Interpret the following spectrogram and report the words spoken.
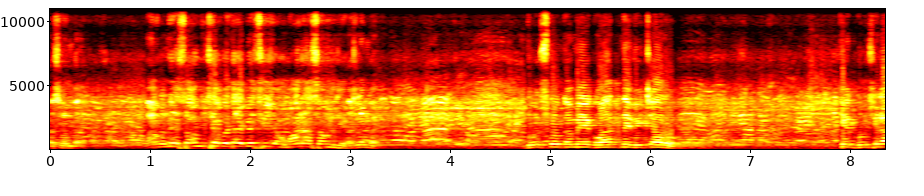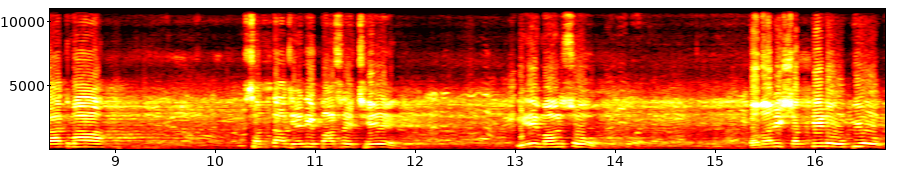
અસલમભાઈ. અમને સમજે બધા બેસી જાઓ મારા સમજે અસલમભાઈ. દોસ્તો તમે એક વાતને વિચારો કે ગુજરાતમાં સત્તા જેની પાસે છે એ માણસો તમારી શક્તિનો ઉપયોગ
